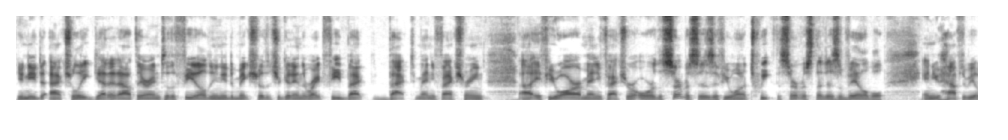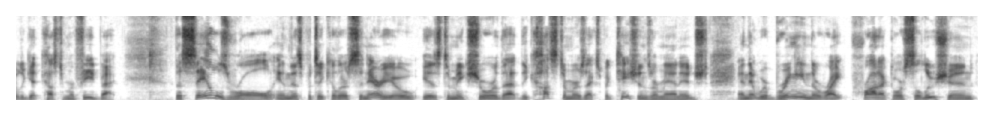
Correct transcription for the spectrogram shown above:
You need to actually get it out there into the field. You need to make sure that you're getting the right feedback back to manufacturing uh, if you are a manufacturer or the services if you want to tweak the service that is available. And you have to be able to get customer feedback. The sales role in this particular scenario is to make sure that the customer's expectations are managed and that we're bringing the right product or solution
